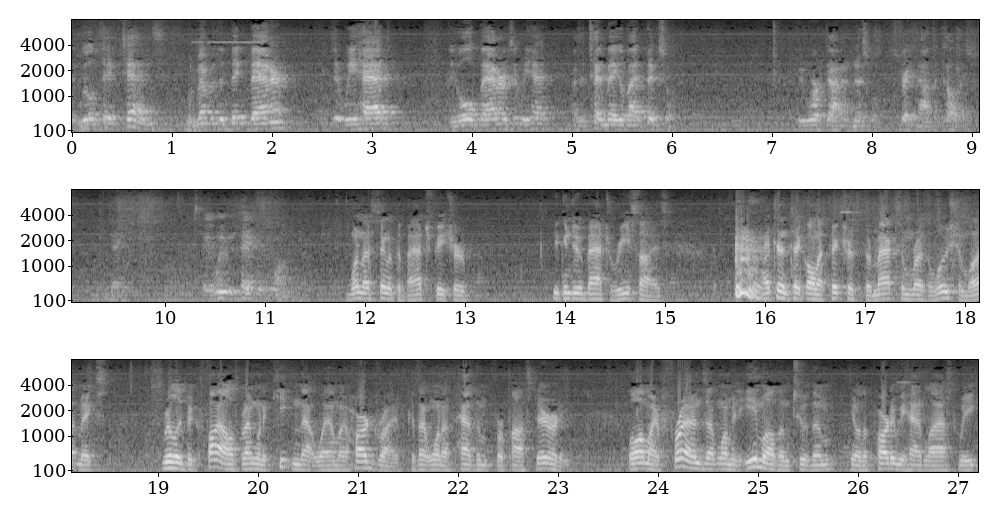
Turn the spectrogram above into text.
It will take tens. Remember the big banner that we had, the old banners that we had? That's a 10 megabyte pixel. We worked on it in this one, straighten out the colors. Okay? It wouldn't take this one. One nice thing with the batch feature, you can do batch resize. I tend to take all my pictures at their maximum resolution. Well, that makes really big files, but I'm going to keep them that way on my hard drive because I want to have them for posterity. Well, all my friends that want me to email them to them, you know, the party we had last week,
